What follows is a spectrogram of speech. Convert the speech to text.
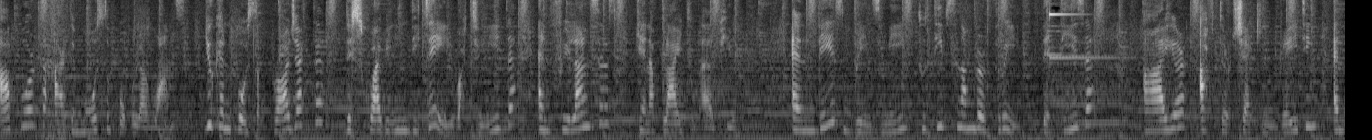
Upwork are the most popular ones. You can post a project describing in detail what you need, and freelancers can apply to help you. And this brings me to tips number three that is hire after checking rating and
